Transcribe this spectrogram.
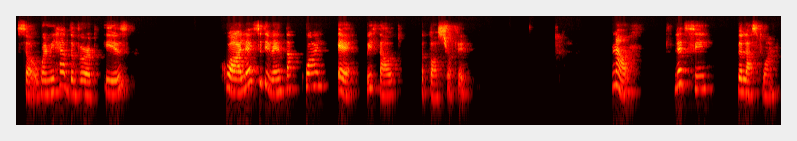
So when we have the verb is, quale si diventa qual è without apostrophe. Now, let's see the last one.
